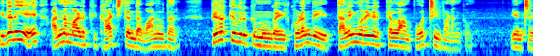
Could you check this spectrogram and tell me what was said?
இதனையே அன்னம்மாளுக்கு காட்சி தந்த வானூதர் பிறக்கவிருக்கும் உங்கள் குழந்தை தலைமுறைகளுக்கெல்லாம் போற்றி வணங்கும் என்று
